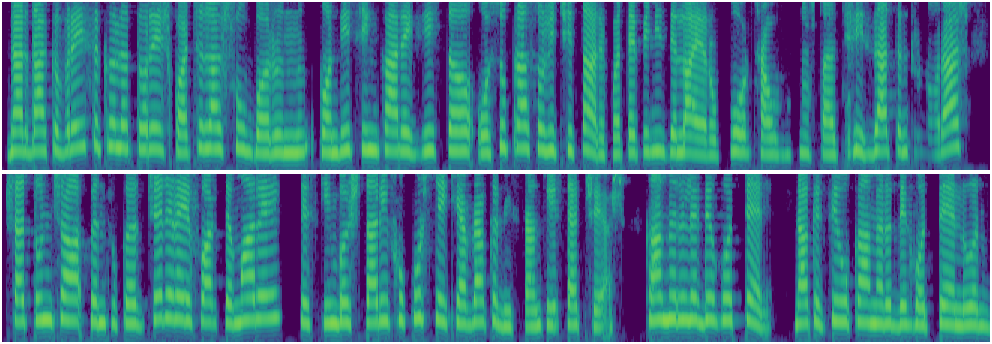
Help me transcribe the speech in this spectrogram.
Dar dacă vrei să călătorești cu același Uber în condiții în care există o supra-solicitare, poate veni de la aeroport sau, nu știu, aterizat într-un oraș, și atunci, pentru că cererea e foarte mare, se schimbă și tariful cursei, chiar dacă distanța este aceeași. Camerele de hotel. Dacă ții o cameră de hotel în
